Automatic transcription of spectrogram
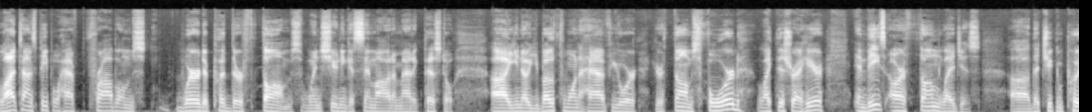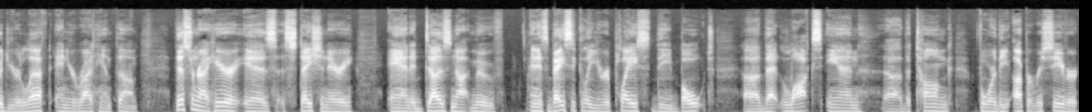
A lot of times people have problems where to put their thumbs when shooting a semi-automatic pistol. Uh, you know, you both wanna have your, your thumbs forward like this right here, and these are thumb ledges uh, that you can put your left and your right hand thumb. This one right here is stationary and it does not move. And it's basically you replace the bolt uh, that locks in uh, the tongue for the upper receiver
